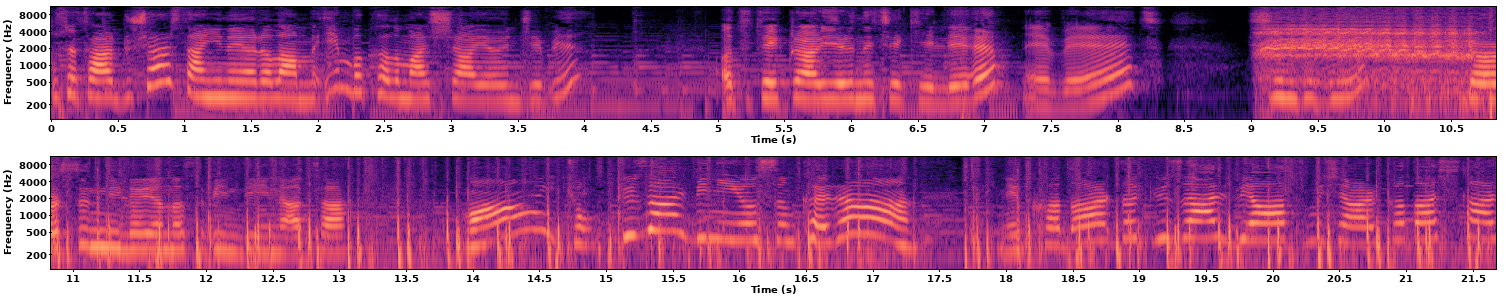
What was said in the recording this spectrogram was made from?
bu sefer düşersen yine yaralanma. İn bakalım aşağıya önce bir. Atı tekrar yerine çekelim. Evet. Şimdi bir görsün Nilo'ya nasıl bindiğini ata. Vay çok güzel biniyorsun Karan. Ne kadar da güzel bir atmış arkadaşlar.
